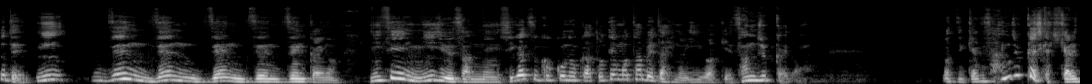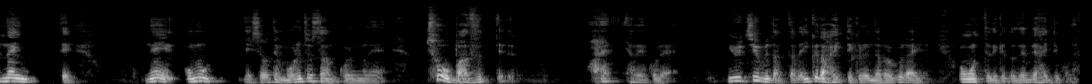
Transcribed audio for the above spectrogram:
だって、に、前、前、前、前、前回の2023年4月9日とても食べた日の言い訳30回だもん。だって逆に30回しか聞かれてないって、ね、思うでしょ？でも俺としてはこれもね、超バズってる。あれ？やべえ、これ。YouTube だったらいくら入ってくるんだろうぐらい思ってるけど、全然入ってこない。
